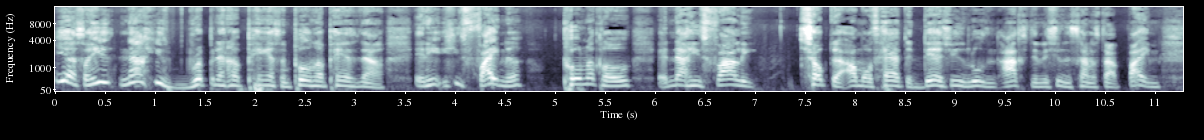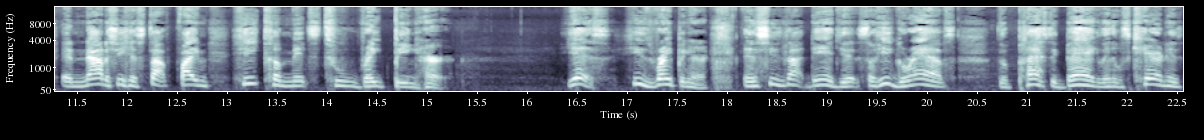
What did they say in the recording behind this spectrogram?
Yeah, so he's now he's ripping at her pants and pulling her pants down, and he he's fighting her, pulling her clothes, and now he's finally choked her almost half to death. She's losing oxygen, and she just kind of stopped fighting. And now that she has stopped fighting, he commits to raping her. Yes, he's raping her, and she's not dead yet. So he grabs the plastic bag that was carrying his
